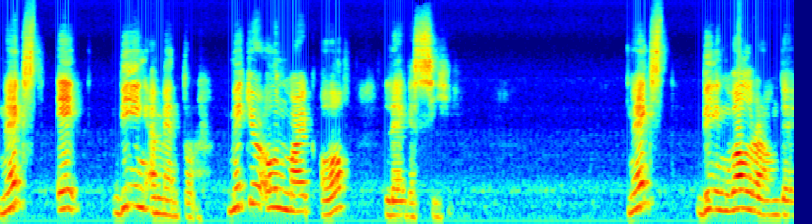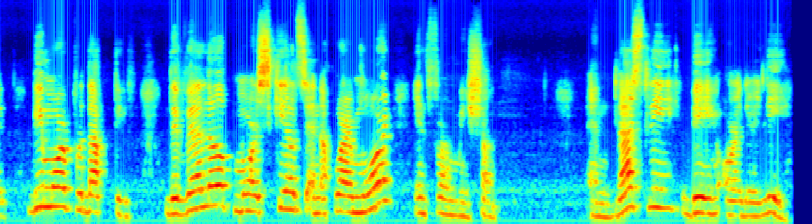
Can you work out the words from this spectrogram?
Next, 8. Being a mentor. Make your own mark of legacy. Next, being well-rounded. Be more productive. Develop more skills and acquire more information. And lastly, being orderly.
